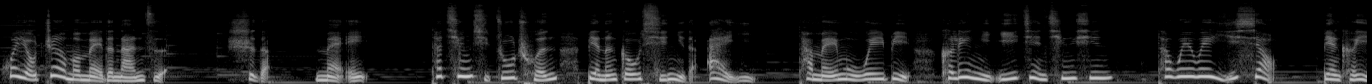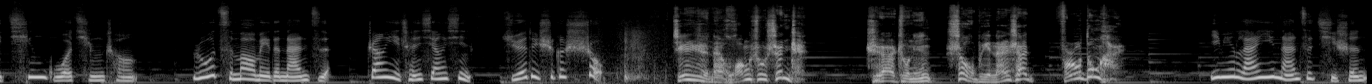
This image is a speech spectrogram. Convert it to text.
会有这么美的男子。是的，美。他轻启朱唇，便能勾起你的爱意。他眉目微闭，可令你一见倾心；他微微一笑，便可以倾国倾城。如此貌美的男子，张逸晨相信绝对是个兽。今日乃皇叔生辰，侄儿祝您寿比南山，福如东海。一名蓝衣男子起身，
